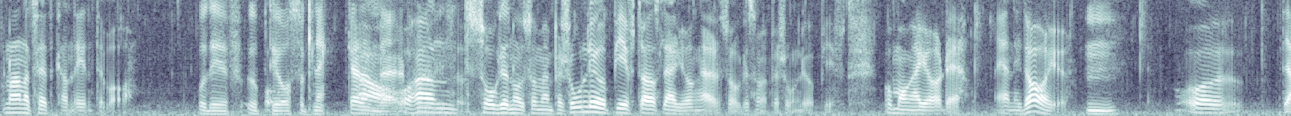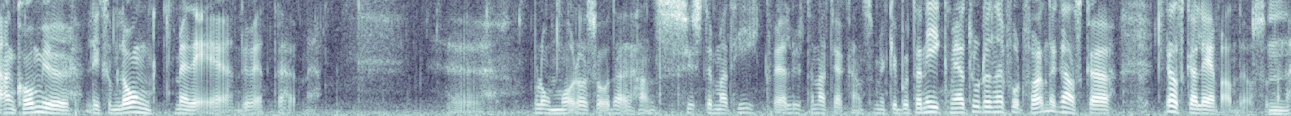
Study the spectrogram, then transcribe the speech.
På något annat sätt kan det inte vara. Och det är upp till oss att knäcka den Ja, där. och han såg det nog som en personlig uppgift och hans lärjungar såg det som en personlig uppgift. Och många gör det än idag ju. Mm. Och det, han kom ju liksom långt med det, du vet det här med eh, blommor och så där, hans systematik väl utan att jag kan så mycket botanik men jag tror den är fortfarande ganska, ganska levande och sådär. Mm.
